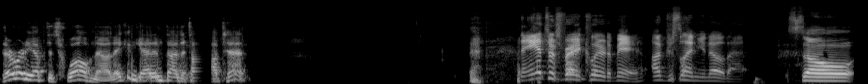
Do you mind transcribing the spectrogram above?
they're already up to 12 now. They can get inside the top 10. the answer's very clear to me i'm just letting you know that So,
